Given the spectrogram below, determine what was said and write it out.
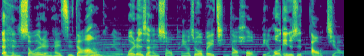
在很熟的人才知道。然后我嗯可能我也认识很熟朋友，所以我被请到后殿，后殿就是道教，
